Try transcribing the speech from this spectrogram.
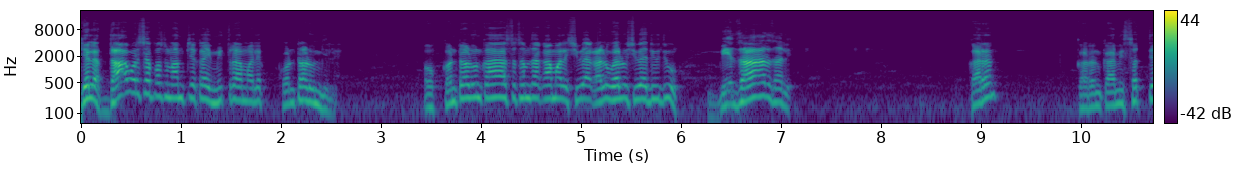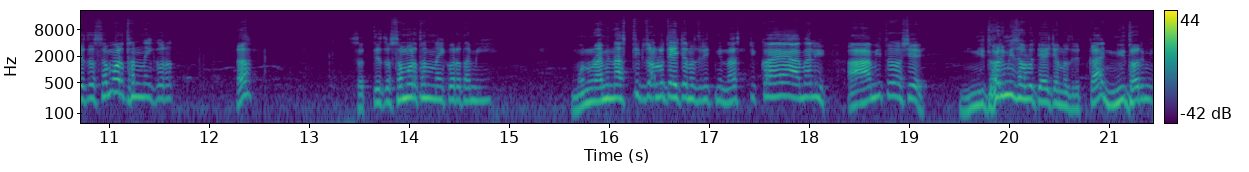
गेल्या दहा वर्षापासून आमचे काही मित्र आम्हाला कंटाळून गेले. अहो कंटाळून काय असं समजा का आम्हाला शिव्या घालू घालू शिव्या देऊ देऊ? बेजार झाले. कारण कारण का आम्ही सत्तेचं समर्थन नाही करत? हां? सत्तेचं समर्थन नाही करत आम्ही. म्हणून आम्ही नास्तिक झालो त्याच्या नजरेत नास्तिक काय आम्हाला आम्ही तर असे निधर्मी झालो त्याच्या नजरेत. काय? निधर्मी.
